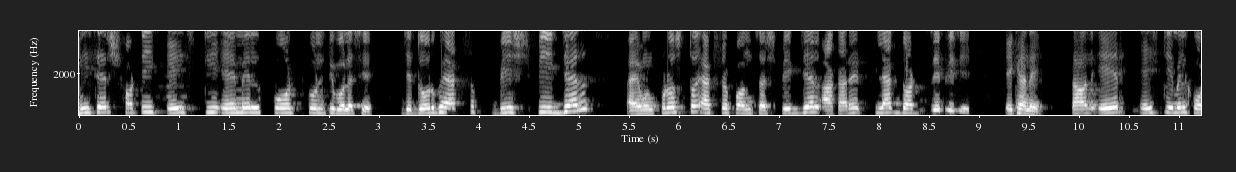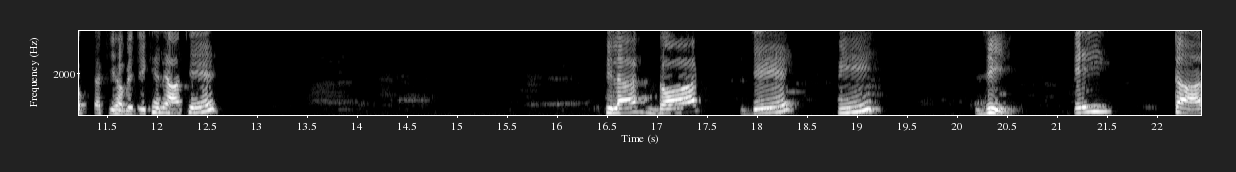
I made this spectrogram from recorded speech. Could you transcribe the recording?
নিচের সঠিক এইচটিএমএল কোড কোনটি বলেছে? যে দৈর্ঘ্য একশো বিশ পিক্সেল এবং প্রস্থ একশো পঞ্চাশ পিক্সেল আকারের ফ্ল্যাগ ডট জেপিজি এখানে, তাহলে এর এইচটিএমএল কোডটা কি হবে? এখানে আছে flag dot J P G এইটার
